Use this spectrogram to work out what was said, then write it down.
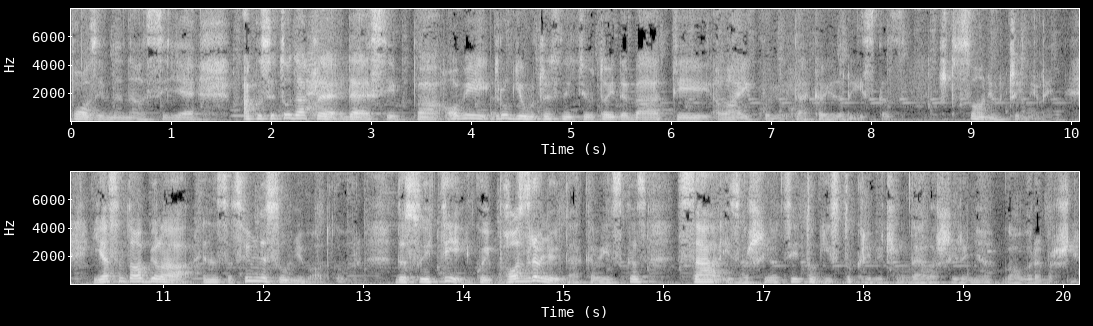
poziv na nasilje. Ako se to dakle desi, pa ovi drugi učesnici u toj debati lajkuju takav jedan iskaz, što su oni učinili? ja sam dobila jedan sa svim nesumnjiv odgovor, da su i ti koji pozdravljaju takav iskaz sa izvršioci tog istog krivičnog dela širenja govora mržnje.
